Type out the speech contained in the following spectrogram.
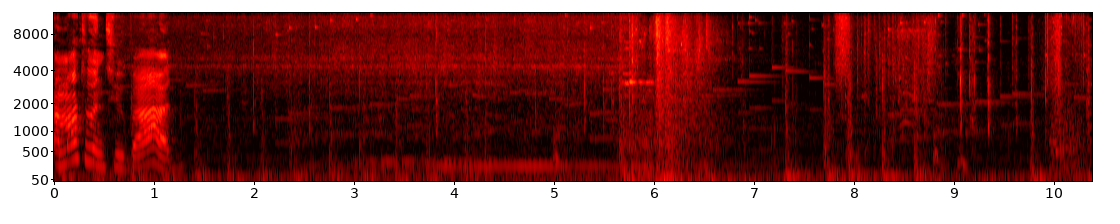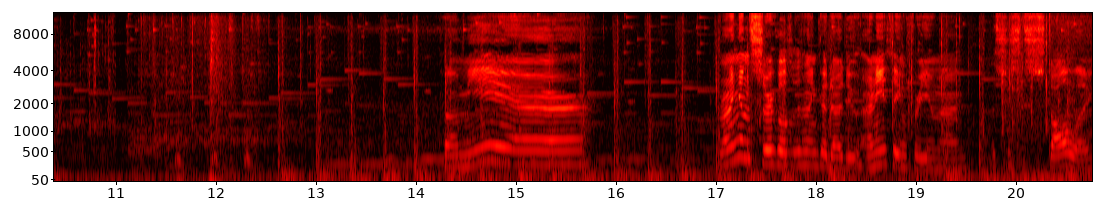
I'm not doing too bad. Come here. Running in circles isn't gonna do anything for you, man. It's just stalling.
